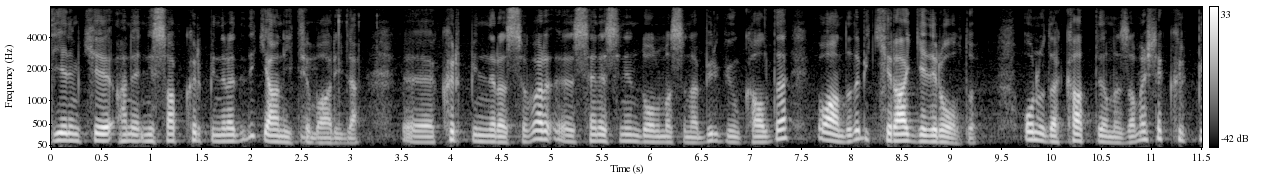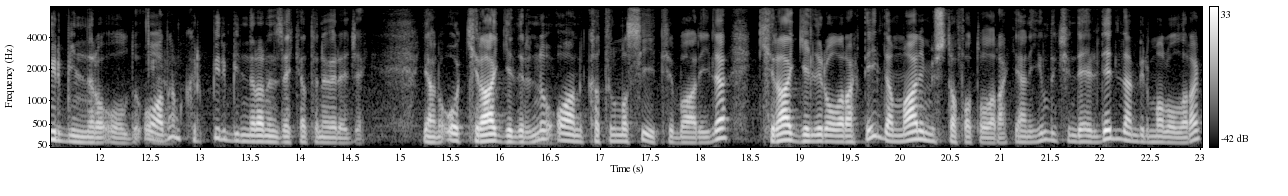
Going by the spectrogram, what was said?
diyelim ki hani nisap 40 bin lira dedik ya an itibarıyla. E, 40 bin lirası var. E, senesinin dolmasına bir gün kaldı. O anda da bir kira geliri oldu. Onu da kattığımız zaman işte 41 bin lira oldu. O Evet. adam 41 bin liranın zekatını verecek. Yani o kira gelirini o an katılması itibarıyla kira geliri olarak değil de mali müstafat olarak yani yıl içinde elde edilen bir mal olarak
